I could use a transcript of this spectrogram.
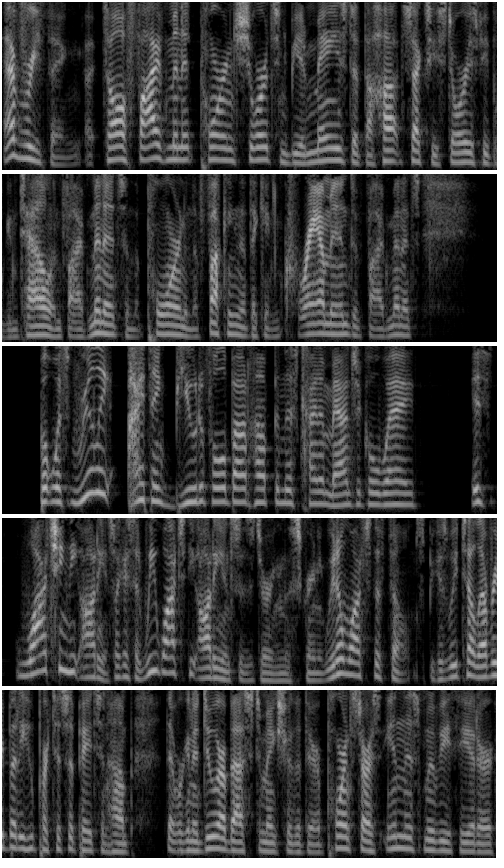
everything. It's all five minute porn shorts, and you'd be amazed at the hot, sexy stories people can tell in five minutes, and the porn and the fucking that they can cram into five minutes. But what's really, I think, beautiful about Hump in this kind of magical way is watching the audience. Like I said, we watch the audiences during the screening. We don't watch the films because we tell everybody who participates in Hump that we're going to do our best to make sure that there are porn stars in this movie theater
